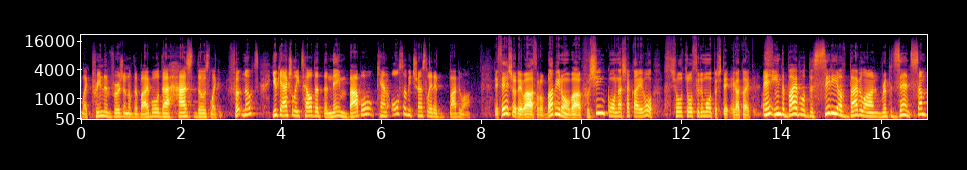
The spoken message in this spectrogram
like printed version of the Bible that has those like footnotes, you can actually tell that the name Babel can also be translated Babylon. で聖書ではそのバビロンは不信仰な社会を象徴するものとして描かれています And in the Bible, the city of Babylon represents some,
